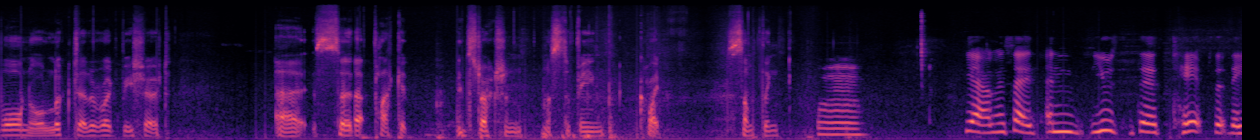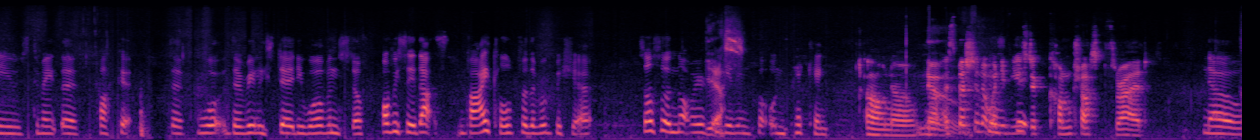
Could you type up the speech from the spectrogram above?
worn or looked at a rugby shirt. Uh, so that placket instruction must have been quite something. Mm. Yeah, I'm gonna say, and use the tape that they use to make the pocket, the the really sturdy woven stuff. Obviously, that's vital for the rugby shirt. It's also not very Yes. forgiving for unpicking. Oh no, no, No. especially not when you've used a contrast thread. No,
